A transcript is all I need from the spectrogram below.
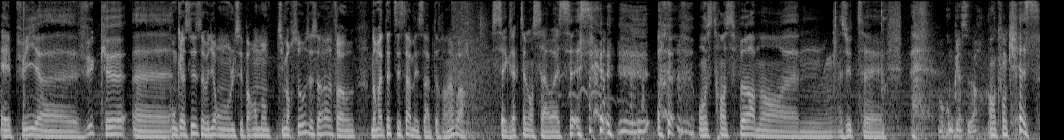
Et puis, euh, vu que euh, Concassé, ça veut dire on le sépare en petits morceaux, c'est ça? Enfin, dans ma tête c'est ça, mais ça a peut-être rien à voir. C'est exactement ça, ouais. On se transforme en euh, zut, euh, En concasseur. en concasse.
